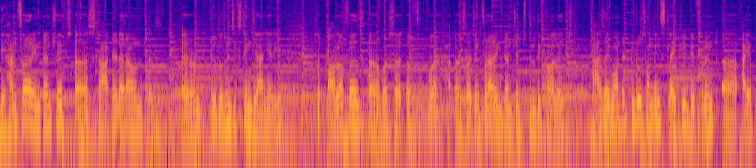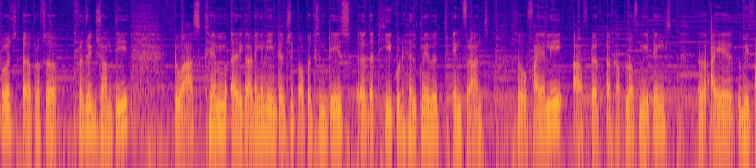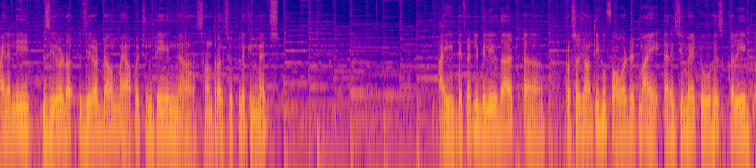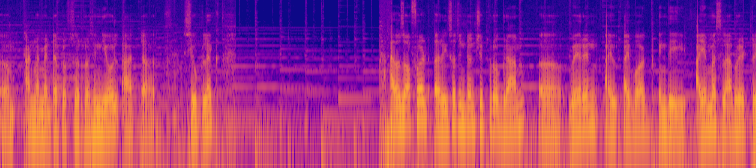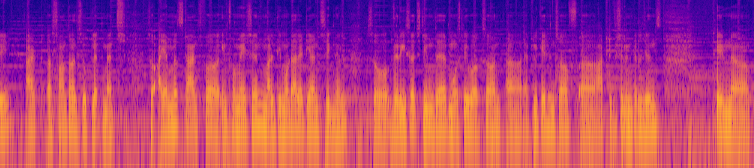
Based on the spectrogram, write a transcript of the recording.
The hunt for internships uh, started around around 2016 January. So all of us uh, were uh, were uh, searching for our internships through the college. As I wanted to do something slightly different, uh, I approached Professor Frederick Jonti to ask him regarding any internship opportunities that he could help me with in France. So finally, after a couple of meetings, uh, I we finally zeroed zeroed down my opportunity in uh, CentraleSupelec in Metz. I definitely believe that uh, Professor Janti, who forwarded my resume to his colleague um, and my mentor, Professor Rossignol at uh, Supelec, I was offered a research internship program uh, wherein I, I worked in the IMS laboratory at uh, CentraleSupelec Metz. So IMS stands for Information, Multimodality and Signal. So the research team there mostly works on uh, applications of uh, artificial intelligence in uh,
